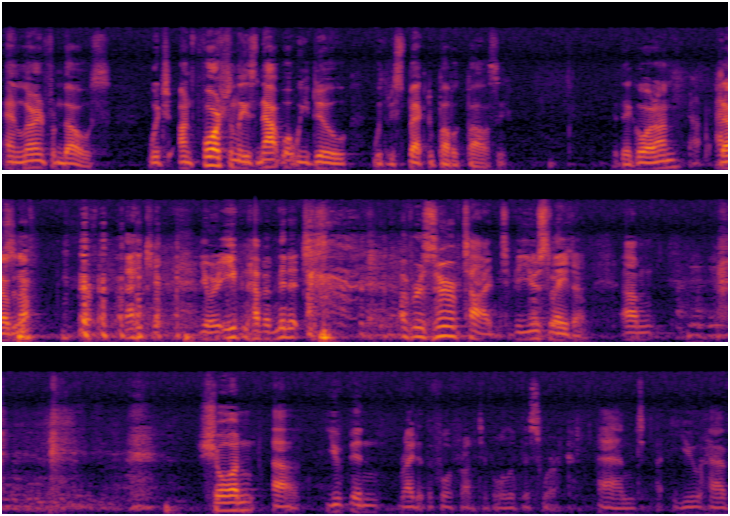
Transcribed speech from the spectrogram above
and learn from those, which unfortunately is not what we do with respect to public policy. Did they go on? That was enough? Perfect. Thank you. You even have a minute of reserve time to be used later. Um, Shawn, uh, you've been right at the forefront of all of this work and you have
